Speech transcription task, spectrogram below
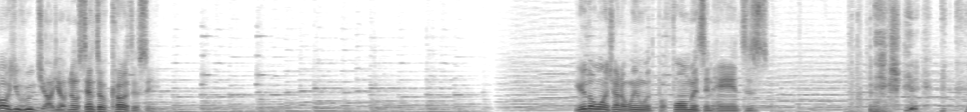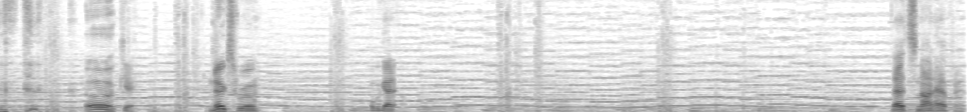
Oh, you rude child, you have no sense of courtesy. You're the one trying to win with performance enhances. okay. Next room. What we got? That's not happening.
